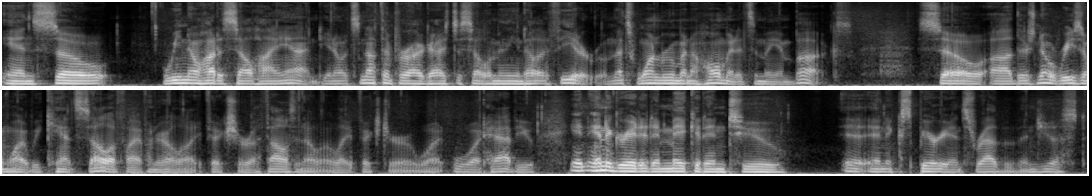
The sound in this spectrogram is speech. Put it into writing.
And so we know how to sell high end. You know, it's nothing for our guys to sell a million dollar theater room. That's one room in a home and it's a million bucks. So uh, there's no reason why we can't sell a $500 light fixture, a $1,000 light fixture, or what what have you, and integrate it and make it into an experience rather than just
